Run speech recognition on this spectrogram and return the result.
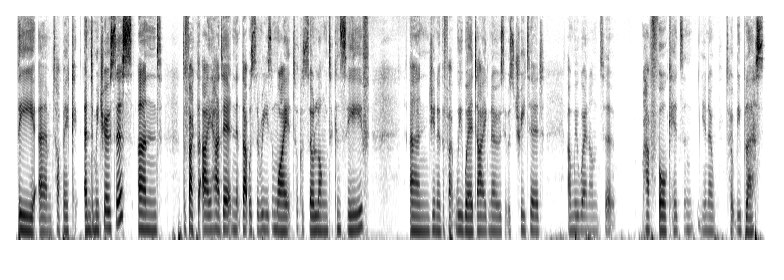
the um, topic endometriosis and the fact that I had it, and that was the reason why it took us so long to conceive. And, you know, the fact we were diagnosed, it was treated, and we went on to have four kids and, you know, totally blessed,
